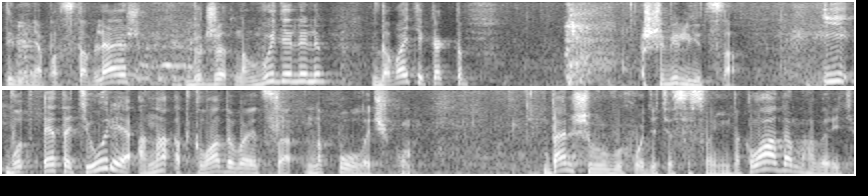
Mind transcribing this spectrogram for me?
ты меня подставляешь, бюджет нам выделили, давайте как-то шевелиться. И вот эта теория, она откладывается на полочку. Дальше вы выходите со своим докладом, говорите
